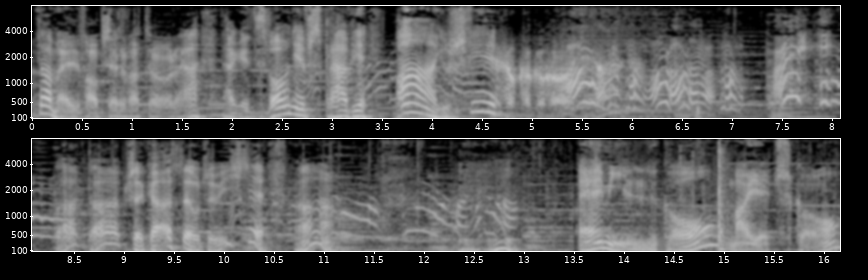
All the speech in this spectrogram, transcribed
Witam elfa obserwatora. Tak, dzwonię w sprawie... A, już wiem, o kogo chodzi. Tak, tak, przekażę, oczywiście. A. Mhm. Emilko, Majeczko,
